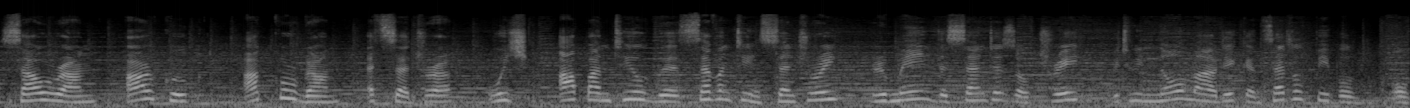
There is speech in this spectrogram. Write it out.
Sauran, Arkuk, Akkurgan, etc., which up until the 17th century remained the centers of trade between nomadic and settled people of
